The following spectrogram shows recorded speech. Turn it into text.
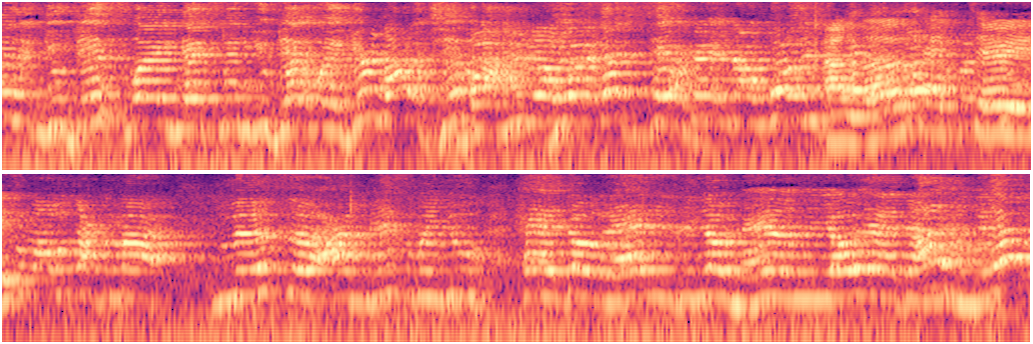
minute you this way, next minute you that way. You're not a Gemini. But you know You're what? Sagittarius. Okay, and I want you to I love that, Sagittarius. but was talking about, Melissa, I miss when you had those lashes in your nails and your hair I done. never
